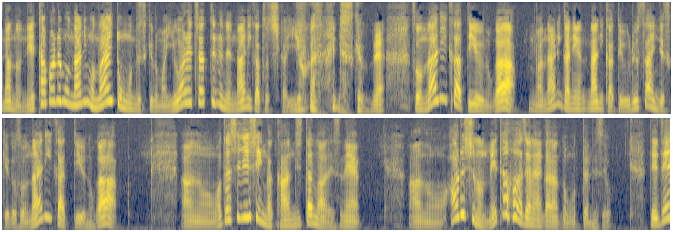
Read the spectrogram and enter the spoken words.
なのネタバレも何もないと思うんですけど、まあ、言われちゃってるんで何かとしか言いようがないんですけどね。その何かっていうのが、まあ、何かに何かってうるさいんですけど、その何かっていうのが、あの私自身が感じたのはですね、あの、ある種のメタファーじゃないかなと思ったんですよ。で、前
